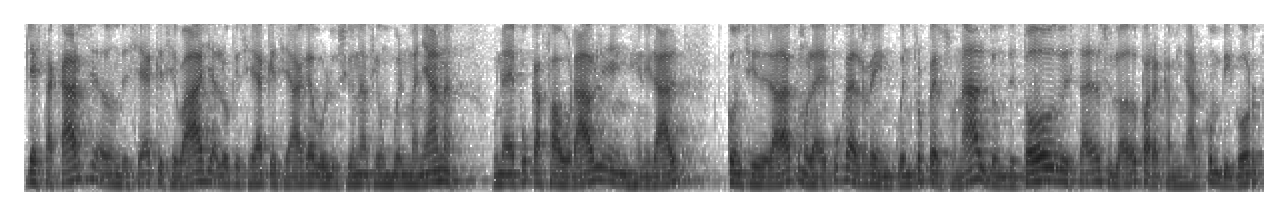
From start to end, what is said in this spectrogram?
destacarse a donde sea que se vaya, lo que sea que se haga, evoluciona hacia un buen mañana, una época favorable en general considerada como la época del reencuentro personal, donde todo está de su lado para caminar con vigor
